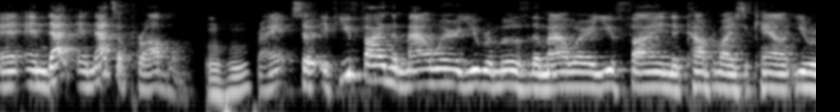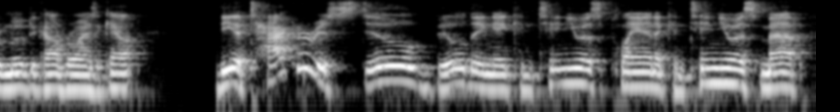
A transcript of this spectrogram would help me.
And, and that and that's a problem, mm-hmm. right? So if you find the malware, you remove the malware. You find a compromised account, you remove the compromised account. The attacker is still building a continuous plan, a continuous map.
